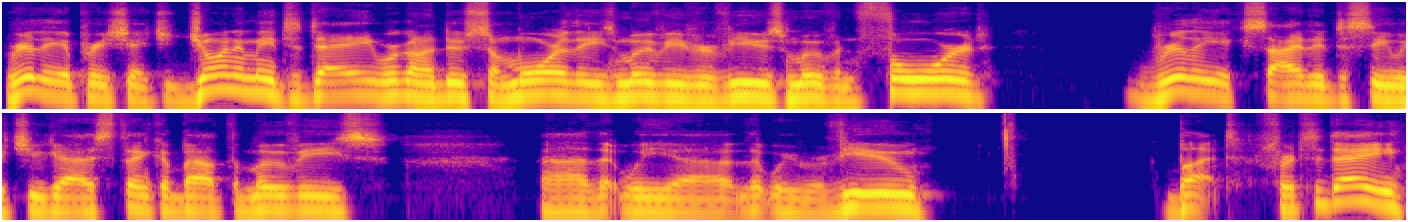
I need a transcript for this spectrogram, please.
Really appreciate you joining me today. We're going to do some more of these movie reviews moving forward. Really excited to see what you guys think about the movies uh, that we uh, that we review. But for today,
